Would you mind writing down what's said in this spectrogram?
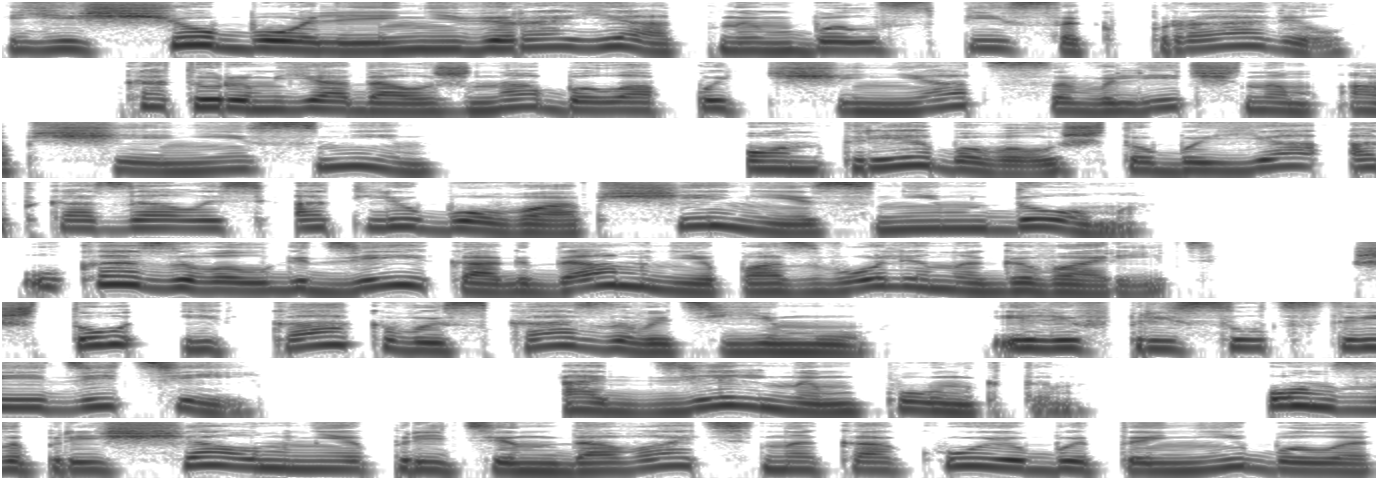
Еще более невероятным был список правил, которым я должна была подчиняться в личном общении с ним. Он требовал, чтобы я отказалась от любого общения с ним дома, указывал, где и когда мне позволено говорить, что и как высказывать ему или в присутствии детей. Отдельным пунктом он запрещал мне претендовать на какую бы то ни было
